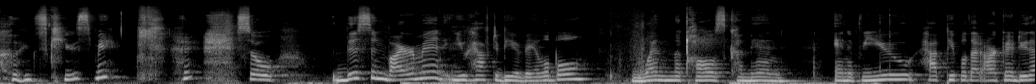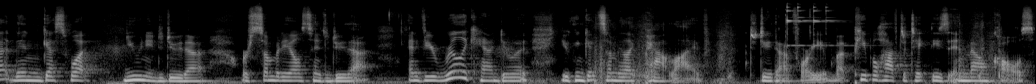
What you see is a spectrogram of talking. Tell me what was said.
Excuse me. so this environment, you have to be available when the calls come in. And if you have people that aren't going to do that, then guess what? You need to do that, or somebody else needs to do that. And if you really can't do it, you can get somebody like PATLive to do that for you. But people have to take these inbound calls.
